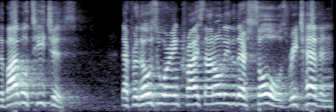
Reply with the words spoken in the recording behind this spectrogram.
The Bible teaches that for those who are in Christ, not only do their souls reach heaven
